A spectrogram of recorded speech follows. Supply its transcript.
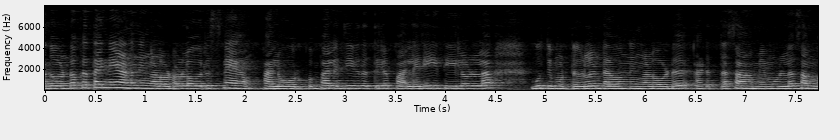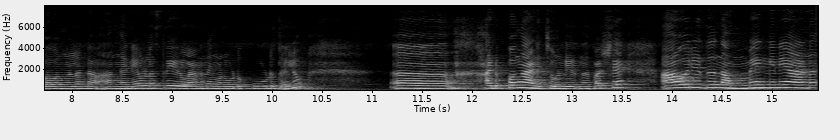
അതുകൊണ്ടൊക്കെ തന്നെയാണ് നിങ്ങളോടുള്ള ഒരു സ്നേഹം. പലർക്കും പല ജീവിതത്തിൽ പല രീതിയിലുള്ള ബുദ്ധിമുട്ടുകൾ ഉണ്ടാവും. നിങ്ങളോട് അടുത്ത സാമ്യമുള്ള സംഭവങ്ങൾ ഉണ്ടാവും. അങ്ങനെയുള്ള സ്ത്രീകളാണ് നിങ്ങളോട് കൂടുതലും അടുപ്പം കാണിച്ചുകൊണ്ടിരുന്നത്. പക്ഷേ ആ ഒരു ഇത് നമ്മ എങ്ങനെയാണ്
